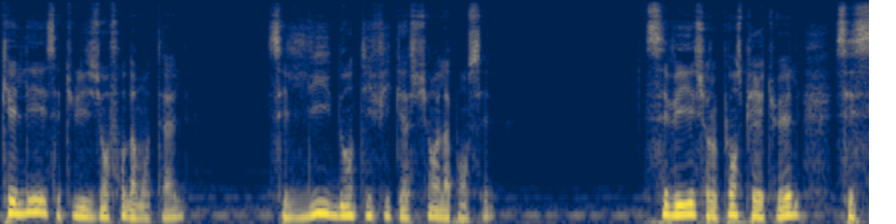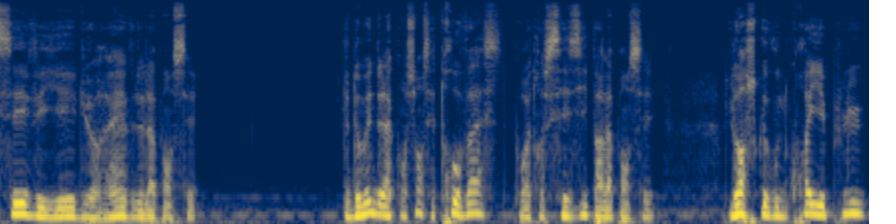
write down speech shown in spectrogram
Quelle est cette illusion fondamentale? C'est l'identification à la pensée. S'éveiller sur le plan spirituel, c'est s'éveiller du rêve de la pensée. Le domaine de la conscience est trop vaste pour être saisi par la pensée. Lorsque vous ne croyez plus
